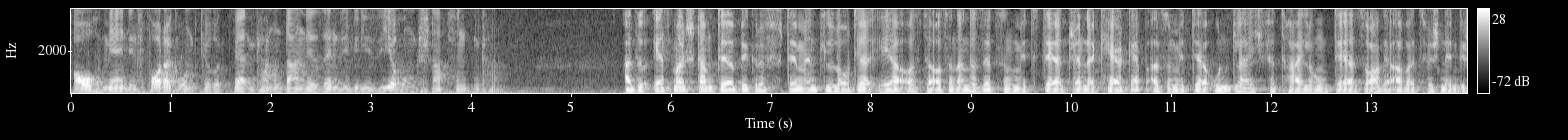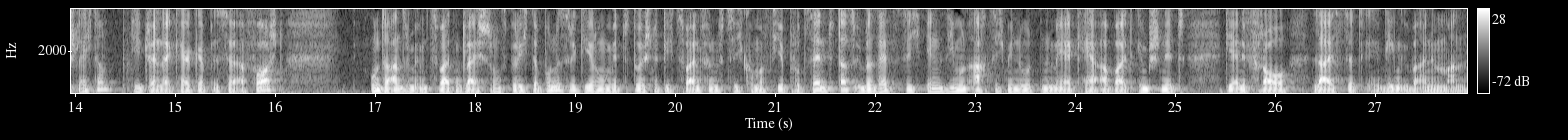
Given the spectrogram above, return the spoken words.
auch mehr in den Vordergrund gerückt werden kann und da eine Sensibilisierung stattfinden kann? Also erstmal stammt der Begriff der Mental Load ja eher aus der Auseinandersetzung mit der Gender Care Gap, also mit der Ungleichverteilung der Sorgearbeit zwischen den Geschlechtern. Die Gender Care Gap ist ja erforscht, unter anderem im zweiten Gleichstellungsbericht der Bundesregierung mit durchschnittlich 52,4 Prozent. Das übersetzt sich in 87 Minuten mehr Care-Arbeit im Schnitt, die eine Frau leistet gegenüber einem Mann.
